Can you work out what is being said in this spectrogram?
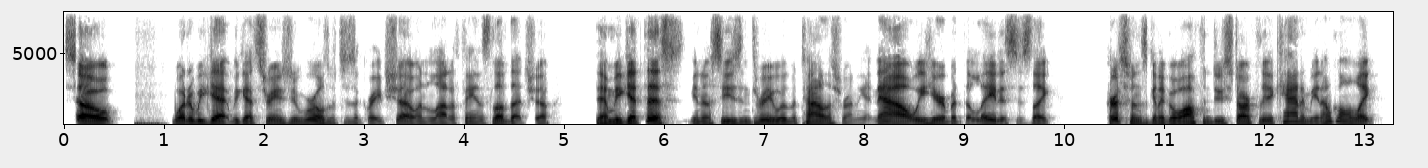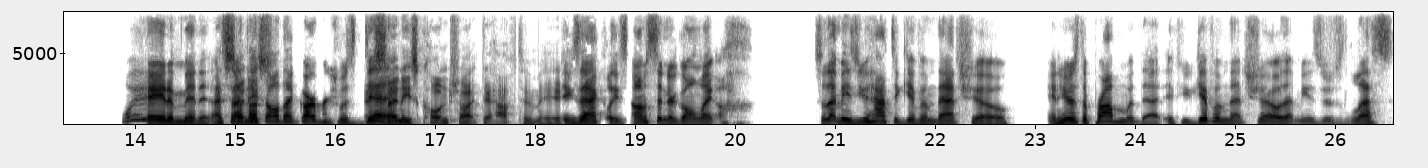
So, what do we get? We got Strange New Worlds, which is a great show, and a lot of fans love that show. Then we get this, you know, season three with Matalas running it. Now we hear, but the latest is like Kurtzman's going to go off and do Starfleet Academy, and I'm going like, wait a minute. I said I thought all that garbage was It's dead. in his contract. They have to, make. Exactly. So I'm sitting there going like, Ugh. so that means you have to give him that show. And here's the problem with that: if you give them that show, that means there's less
